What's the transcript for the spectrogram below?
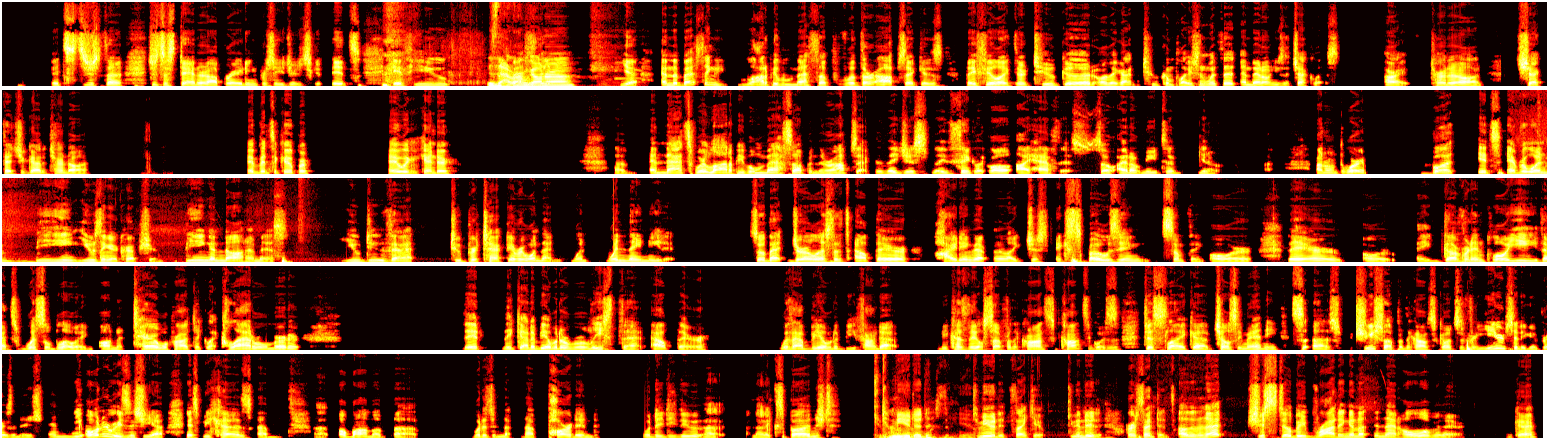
It's just a just a standard operating procedure. It's, it's if you is that where i'm going thing- wrong Yeah, And the best thing a lot of people mess up with their OPSEC is they feel like they're too good or they got too complacent with it and they don't use a checklist. All right, turn it on. Check that you got it turned on. Hey, Vincent Cooper. Hey, Wicked Kinder. Uh, and that's where a lot of people mess up in their OPSEC. That they just they think like, well, I have this, so I don't need to, you know, I don't have to worry. But it's everyone being using encryption, being anonymous. You do that to protect everyone that when when they need it. So that journalist that's out there hiding that, like just exposing something, or they're or a government employee that's whistleblowing on a terrible project like collateral murder, they they got to be able to release that out there without being able to be found out because they'll suffer the cons- consequences. Just like uh, Chelsea Manning, uh, she suffered the consequences for years sitting in prison, and the only reason she have is because um, uh, Obama, uh, what is it? Not, not pardoned. What did he do? Uh, not expunged. Commuted. Yeah. Commuted. Thank you. Commuted her sentence. Other than that, she'd still be rotting in, a, in that hole over there. Okay.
